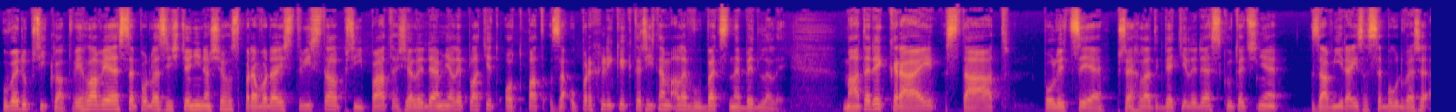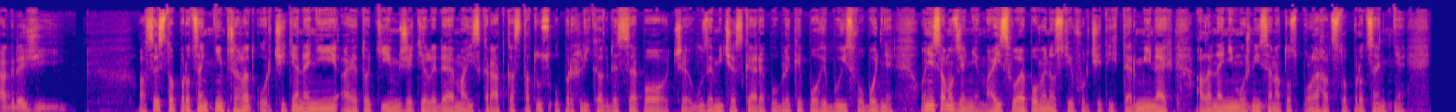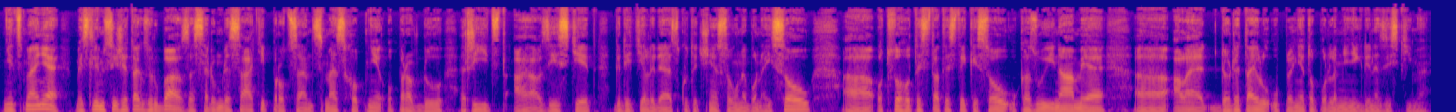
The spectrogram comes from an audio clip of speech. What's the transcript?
Uvedu příklad. V hlavě se podle zjištění našeho zpravodajství stal případ, že lidé měli platit odpad za uprchlíky, kteří tam ale vůbec nebydleli. Má tedy kraj, stát, policie přehled, kde ti lidé skutečně zavírají za sebou dveře a kde žijí? Asi stoprocentní přehled určitě není a je to tím, že ti lidé mají zkrátka status uprchlíka, kde se po území České republiky pohybují svobodně. Oni samozřejmě mají svoje povinnosti v určitých termínech, ale není možný se na to spolehat stoprocentně. Nicméně, myslím si, že tak zhruba ze 70% jsme schopni opravdu říct a zjistit, kdy ti lidé skutečně jsou nebo nejsou. Od toho ty statistiky jsou, ukazují nám je, ale do detailu úplně to podle mě nikdy nezjistíme.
